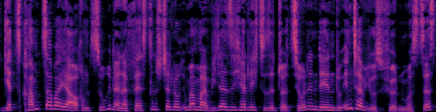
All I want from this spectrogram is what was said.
Jetzt kommt es aber ja auch im Zuge deiner Festanstellung immer mal wieder sicherlich zu Situationen, in denen du Interviews führen musstest.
